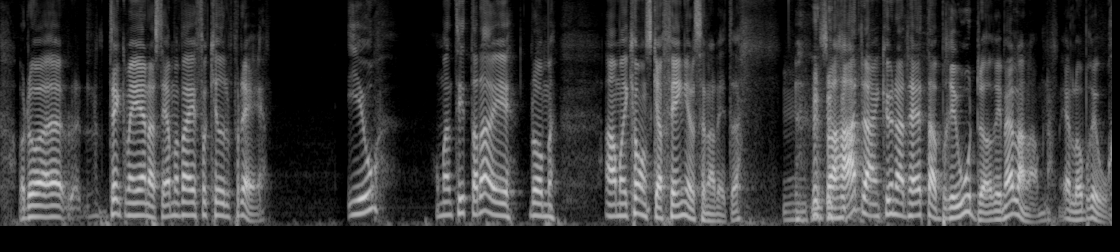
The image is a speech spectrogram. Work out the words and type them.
Och då eh, tänker man genast, ja men vad är för kul på det? Jo, om man tittar där i de amerikanska fängelserna lite. Så hade han kunnat heta Broder i mellannamn. Eller Bror.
